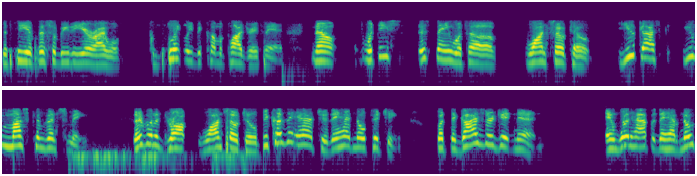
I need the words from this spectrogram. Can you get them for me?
to see if this will be the year I will completely become a Padre fan. Now, with these this thing with uh Juan Soto, you guys, you must convince me they're going to drop Juan Soto because they had to. They had no pitching, but the guys they're getting in, and what happened? They have no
